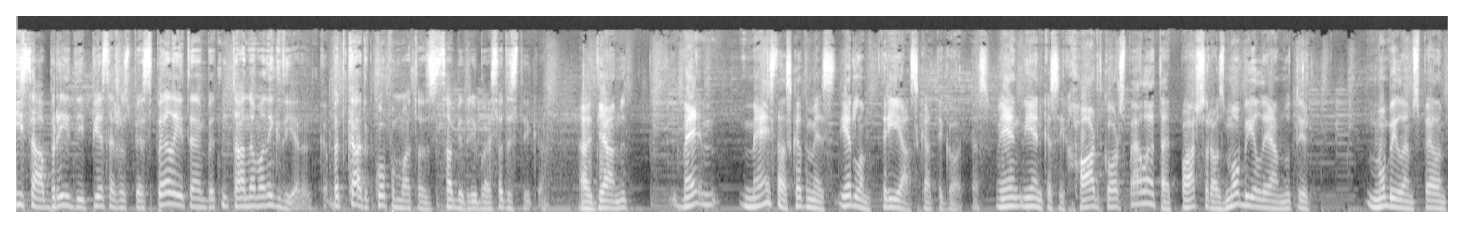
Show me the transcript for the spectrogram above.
īsā brīdī piesēžos pie spēlītēm, bet nu, tā nav mana ikdiena. Bet kāda kopumā tās sabiedrībā ir statistika? Uh, Jā, nu, mē, mēs tā skatāmies, iedalām trijās kategorijās. Viena, vien, kas ir hardcore spēlētāji, pārsvarā uz mobilajām, nu, tie ir mobiliem spēlēm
